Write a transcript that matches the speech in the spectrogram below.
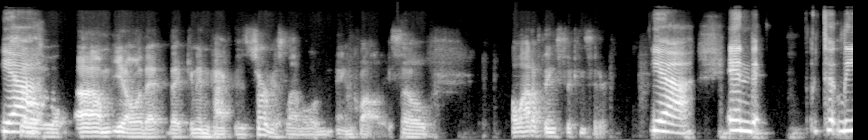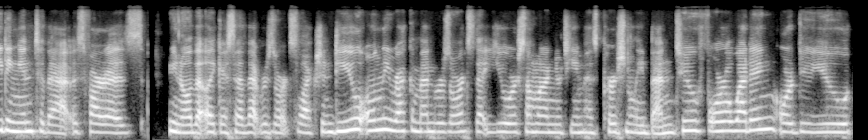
Yeah. So um you know that that can impact the service level and, and quality. So a lot of things to consider. Yeah. And to leading into that as far as you know that like i said that resort selection. Do you only recommend resorts that you or someone on your team has personally been to for a wedding? Or do you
